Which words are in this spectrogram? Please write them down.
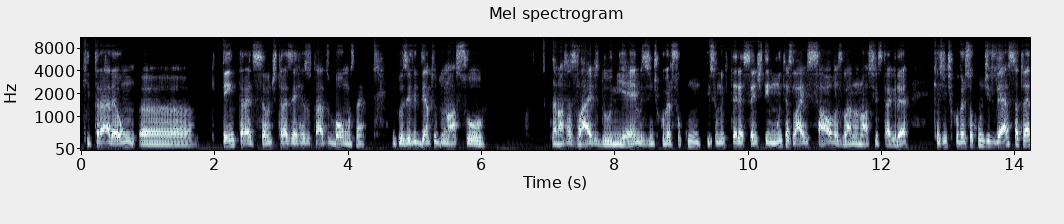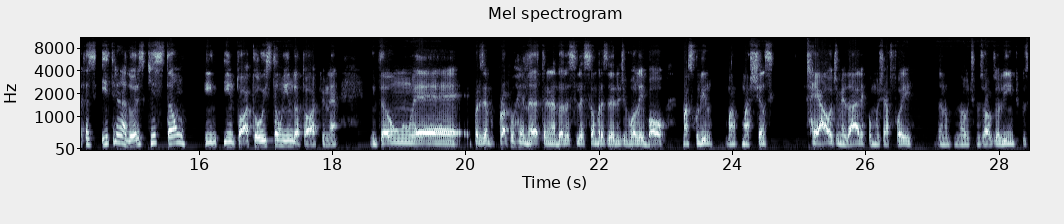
que trarão, uh, que têm tradição de trazer resultados bons, né? Inclusive, dentro do nosso das nossas lives do Niemes, a gente conversou com. Isso é muito interessante, tem muitas lives salvas lá no nosso Instagram, que a gente conversou com diversos atletas e treinadores que estão em, em Tóquio ou estão indo a Tóquio, né? Então, é, por exemplo, o próprio Renan, treinador da seleção brasileira de voleibol masculino, uma, uma chance real de medalha, como já foi nos no últimos Jogos Olímpicos.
